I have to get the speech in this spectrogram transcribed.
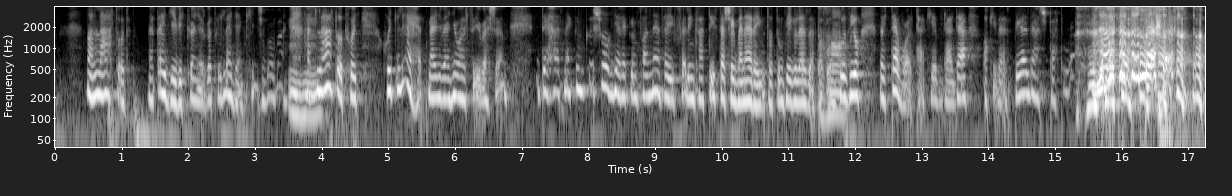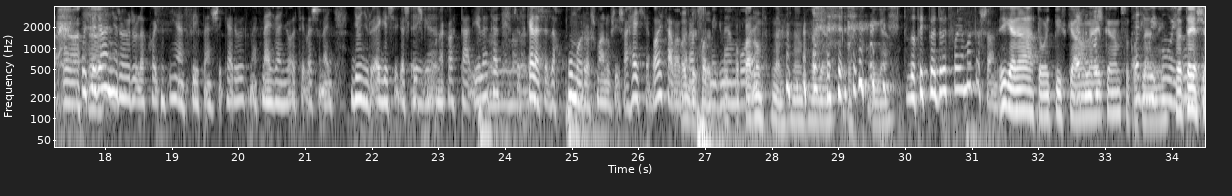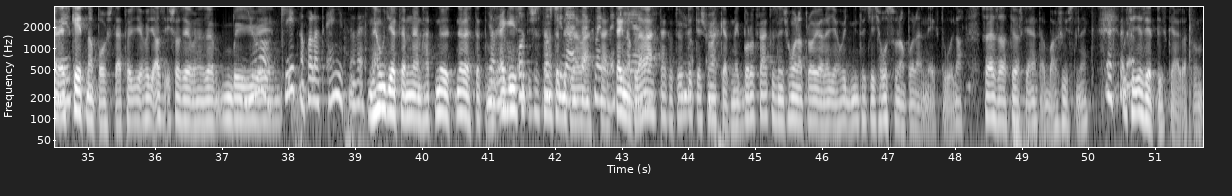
Na látod, mert egy évig könyörgött, hogy legyen kisbabánk. Uh-huh. Hát látod, hogy, hogy lehet 48 évesen. De hát nekünk sok gyerekünk van, neveljük fel inkább tisztességben, erre jutottunk végül, ez lett a Aha. konklúzió. De hogy te voltál, képzeld el, akivel példás tatuált. Úgyhogy annyira örülök, hogy ilyen szépen sikerült, mert 48 évesen egy gyönyörű, egészséges kisfiúnak adtál életet, és ez kellett ez a humoros manus is a hegyke bajszával, mert akkor még nem volt. Pardon, nem, nem, igen. igen. Tudod, hogy pödröt folyamatosan? Igen, látom, hogy piszkál, mert egyébként nem szokott lenni. Új, új, szóval új teljesen, ez két napos, tehát hogy, hogy az is azért van ez a... Ja, két nap alatt ennyit növesztettem. Ne úgy értem, nem, hát nőtt, növesztettem ja, az egészet, és aztán a többit levágták. Tegnap ilyen. levágták a többit, és meg kellett még borotválkozni, hogy holnapra olyan legyen, hogy mint hogy egy hosszú napon lennék túl. Na, szóval ez a történet abban a süsznek. Úgyhogy ezért piszkálgatom.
